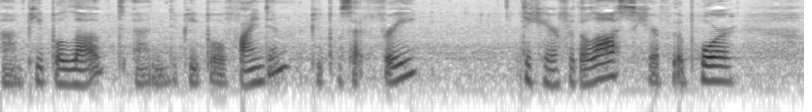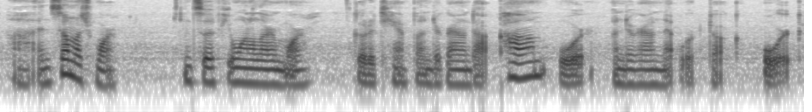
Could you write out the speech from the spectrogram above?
uh, people loved, and people find him, people set free, to care for the lost, to care for the poor, uh, and so much more. And so if you want to learn more, go to tampaunderground.com or undergroundnetwork.org.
